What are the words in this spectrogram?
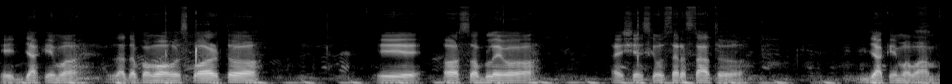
І дякуємо за допомогу спорту. І особливо Гайшинському старостату. Дякуємо вам.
